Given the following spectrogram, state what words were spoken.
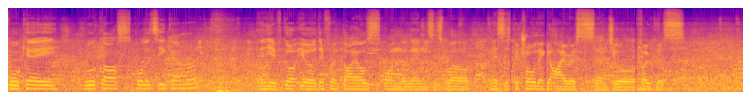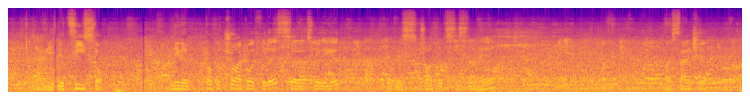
4K broadcast quality camera. And you've got your different dials on the lens as well. And this is controlling your iris and your focus. And your t-stop. You need a proper tripod for this so that's really good. Got this tripod system here. By Sancho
